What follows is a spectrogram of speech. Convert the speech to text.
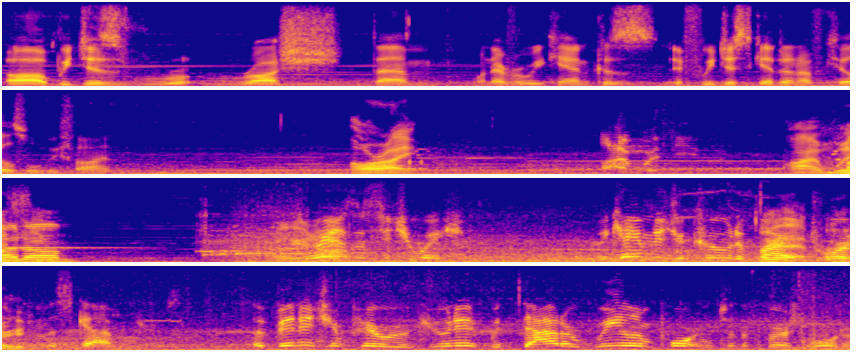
Uh, we just r- rush them whenever we can, because if we just get enough kills, we'll be fine. Alright. I'm with you. I'm with Hi, you. No, you're here's the situation. We came to Jakku to buy at a that droid from the scavengers. A vintage Imperial unit with data real important to the First Order.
